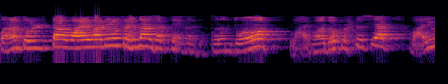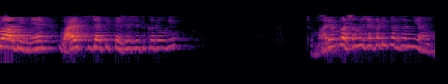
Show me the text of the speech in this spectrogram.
परंतु उल्टा वायुवादी में प्रश्न आ सकते हैं, कहते परंतु वायुवादो प्रश्न से वायु आदि में वायु जाति कैसे सिद्ध करोगे? तुम्हारे ऊपर समस्या खड़ी कर देंगे हम।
